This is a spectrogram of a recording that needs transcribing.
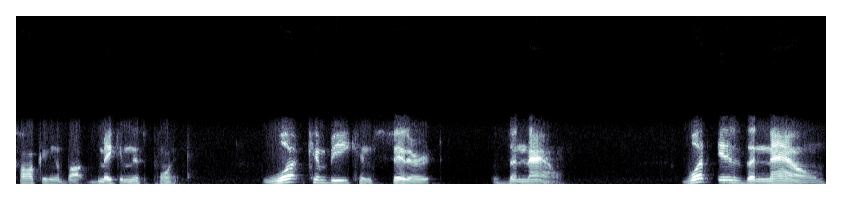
talking about making this point. What can be considered the noun? What is the noun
